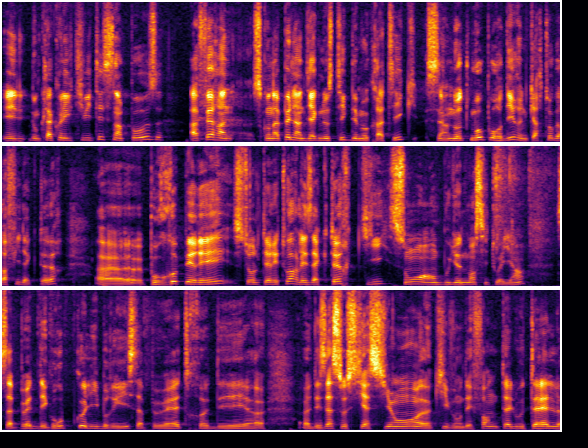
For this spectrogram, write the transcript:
et donc la collectivité s'impose à faire ce qu'on appelle un diagnostic démocratique. C'est un autre mot pour dire une cartographie d'acteurs, pour repérer sur le territoire les acteurs qui sont en bouillonnement citoyen. Ça peut être des groupes colibris, ça peut être des associations qui vont défendre tel ou tel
